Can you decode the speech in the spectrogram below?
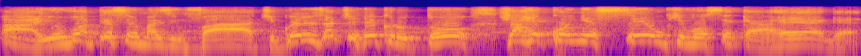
Ah, eu vou até ser mais enfático. Ele já te recrutou, já reconheceu o que você carrega.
